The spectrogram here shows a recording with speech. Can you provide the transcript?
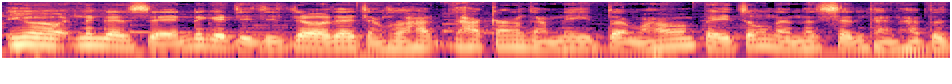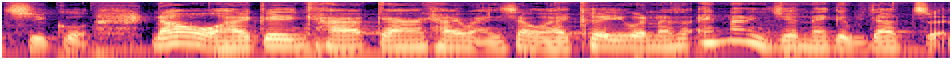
因为那个谁，那个姐姐就有在讲说她，她她刚刚讲那一段嘛，他们北中南的神坛她都去过，然后我还跟你开跟她开玩笑，我还刻意问她说，哎，那你觉得哪个比较准？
